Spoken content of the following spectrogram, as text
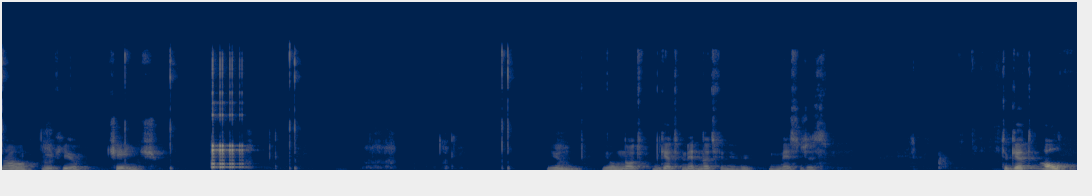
Now, if you change you you'll not get messages to get all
